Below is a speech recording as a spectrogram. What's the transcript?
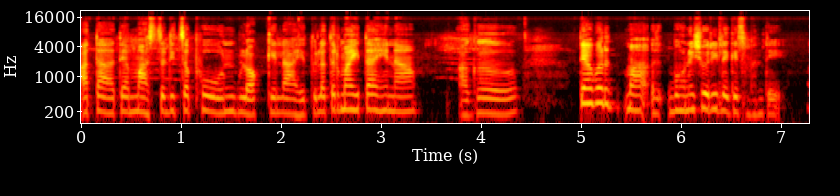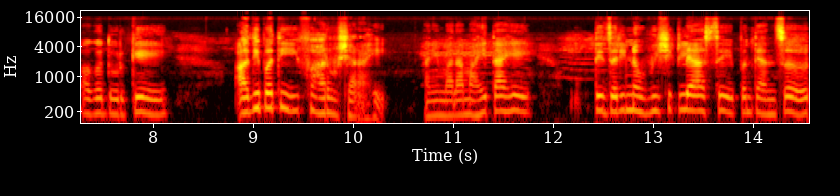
आता त्या मास्तरीचा फोन ब्लॉक केला आहे तुला तर माहीत आहे ना? अगं त्यावर मा भुवनेश्वरी लगेच म्हणते अगं दुर्गे अधिपती फार हुशार आहे आणि मला माहीत आहे ते जरी नववी शिकले असते पण त्यांचं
